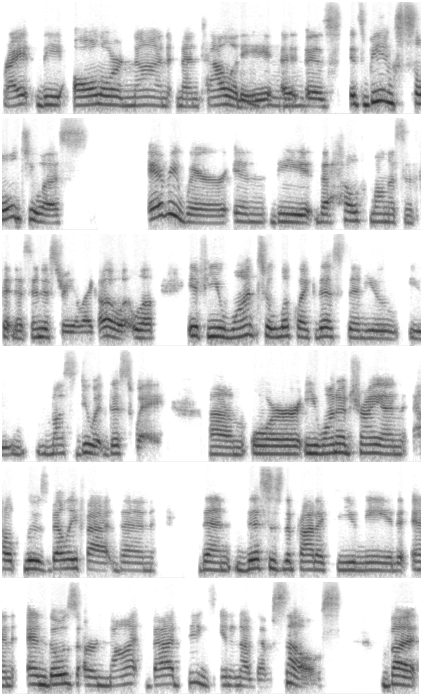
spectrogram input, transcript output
right the all or none mentality mm-hmm. is it's being sold to us everywhere in the the health wellness and fitness industry like oh well if you want to look like this then you you must do it this way um, or you want to try and help lose belly fat then then this is the product you need. And and those are not bad things in and of themselves but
